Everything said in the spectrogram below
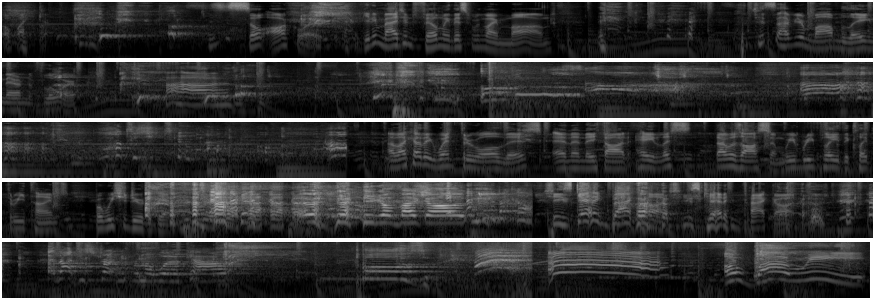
oh my god. This is so awkward. Can you imagine filming this with my mom? Just have your mom laying there on the floor. Haha. Oh, what did you do that? I like how they went through all this and then they thought, hey, let's that was awesome. We replayed the clip three times, but we should do it again. you go back on. She's getting back on. She's getting back on. That distract me from my workout. Pause. Ah! Oh wowee!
